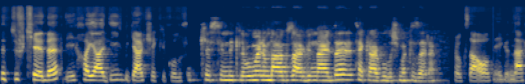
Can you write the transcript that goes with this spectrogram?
Türkiye'de bir hayal değil bir gerçeklik olur. Kesinlikle. Umarım daha güzel günlerde tekrar buluşmak üzere. Çok sağ ol. İyi günler.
